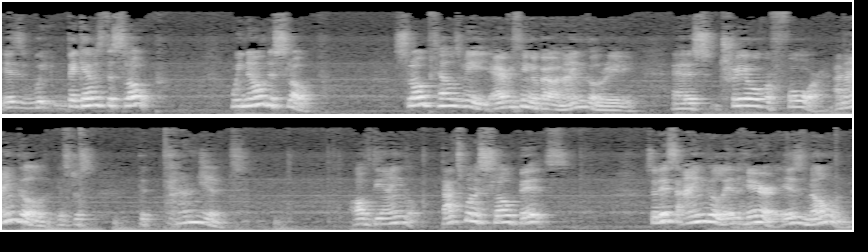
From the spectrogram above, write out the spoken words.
is, we, they give us the slope. We know the slope. Slope tells me everything about an angle really. It's 3 over 4. An angle is just the tangent of the angle. That's what a slope is. So this angle in here is known.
